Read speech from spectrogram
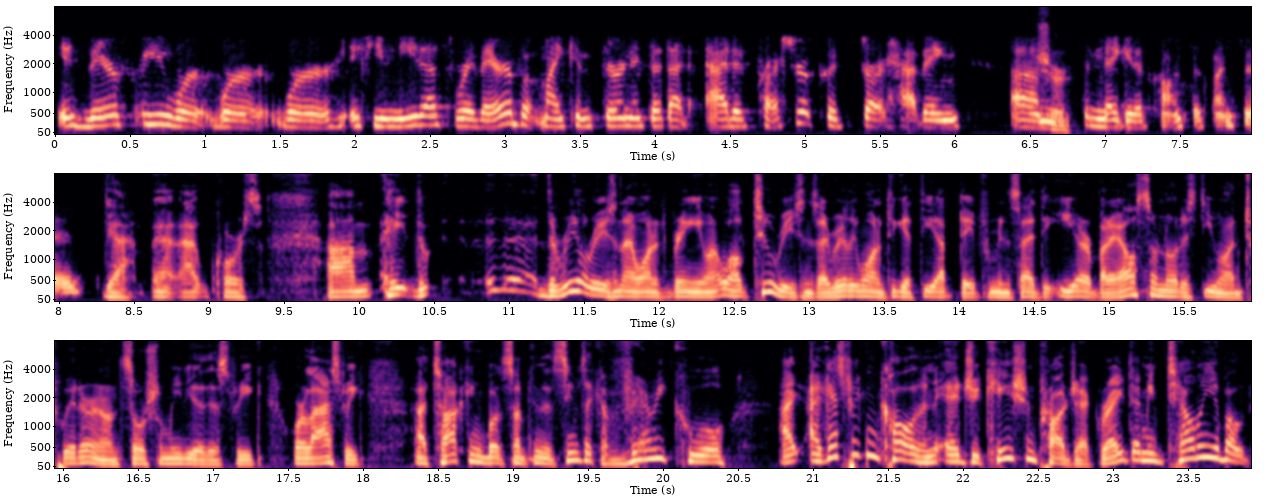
is there for you. We're, we're, we're, if you need us, we're there. But my concern is that that added pressure could start having um, sure. some negative consequences. Yeah, uh, of course. Um, hey, the, the real reason I wanted to bring you on, well, two reasons. I really wanted to get the update from inside the ER, but I also noticed you on Twitter and on social media this week or last week uh, talking about something that seems like a very cool, I, I guess we can call it an education project, right? I mean, tell me about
